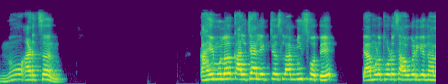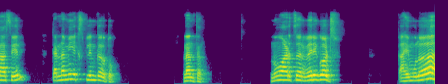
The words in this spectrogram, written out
नो अडचण. काही मुलं कालच्या लेक्चर्सला मिस होते. त्यामुळं थोडस अवघड गेल झाला असेल. त्यांना मी एक्सप्लेन करतो. नंतर. नो अडचण. व्हेरी गुड काही मुलं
